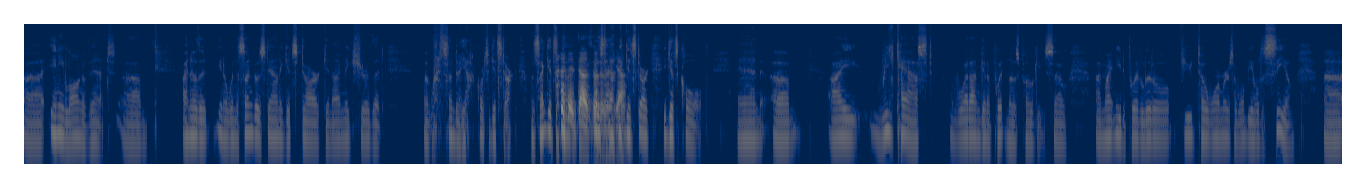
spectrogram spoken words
uh, any long event. Um, I know that, you know, when the sun goes down, it gets dark, and I make sure that uh, Sunday, yeah, of course it gets dark. When the sun gets uh, it does, goes doesn't it? down, Yeah. it gets dark. It gets cold, and um, I recast what I'm going to put in those pogies. So I might need to put a little few toe warmers. I won't be able to see them, uh,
